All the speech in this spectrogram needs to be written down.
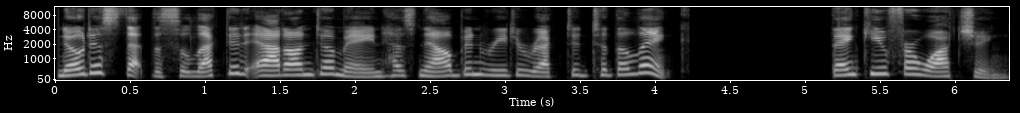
Notice that the selected add-on domain has now been redirected to the link. Thank you for watching.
